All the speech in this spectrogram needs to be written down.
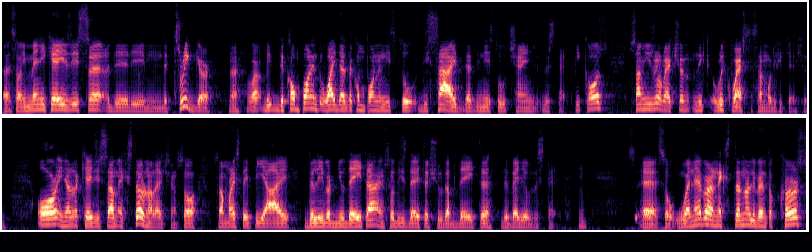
uh, so in many cases uh, the, the, the trigger uh, the component why does the component needs to decide that it needs to change the state? Because some user action requests some modification. Or in other cases some external action. So some rest api delivered new data and so this data should update uh, the value of the state. Hmm? Uh, so whenever an external event occurs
